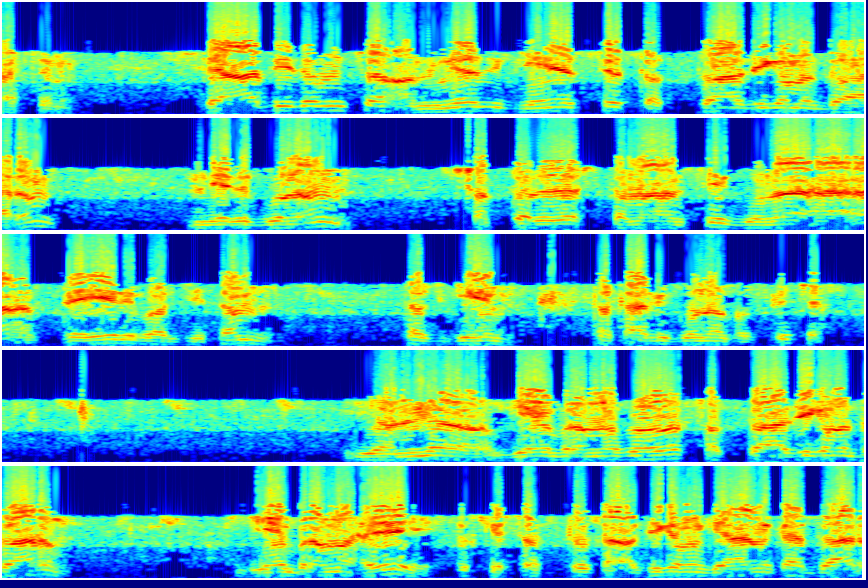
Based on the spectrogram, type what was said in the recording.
भाष्य में। सदिदम च अन्य ज्ञ से सत्वाधिगम द्वार निर्गुणम सत्वरजस्तमान से गुण तेर्वर्जित तज्ञ तथा गुण भक्ति च। अन्य ज्ञ ब्रह्म को सत्वाधिगम द्वार ज्ञ ब्रह्म है, उसके सत्व का अधिगम ज्ञान का द्वार,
